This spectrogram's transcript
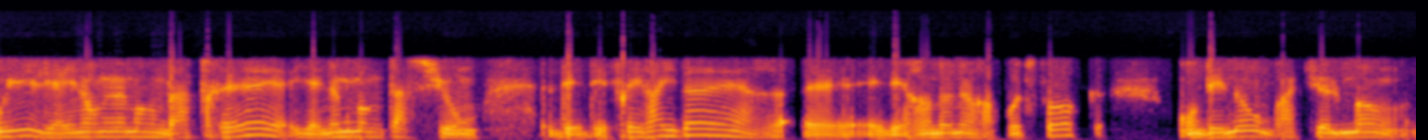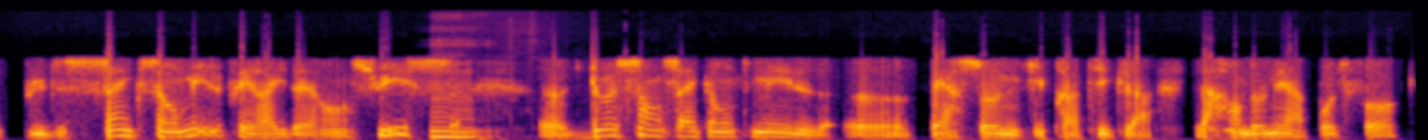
Oui, il y a énormément d'attrait, il y a une augmentation des, des freeriders et, des randonneurs à peau de phoque. On dénombre actuellement plus de 500 000 freeriders en Suisse, 250 mmh. 000 euh, euh, personnes qui pratiquent la, la, randonnée à peau de phoque.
